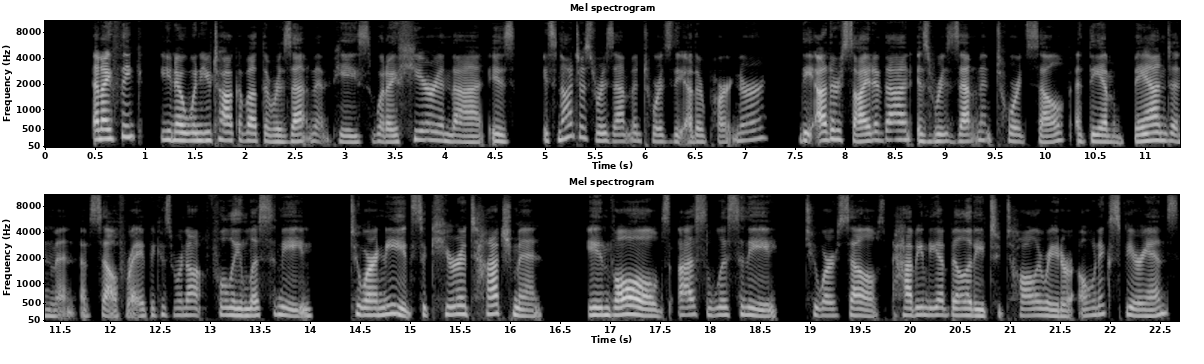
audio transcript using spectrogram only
And I think, you know, when you talk about the resentment piece, what I hear in that is it's not just resentment towards the other partner. The other side of that is resentment towards self at the abandonment of self, right? Because we're not fully listening to our needs. Secure attachment involves us listening to ourselves, having the ability to tolerate our own experience,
